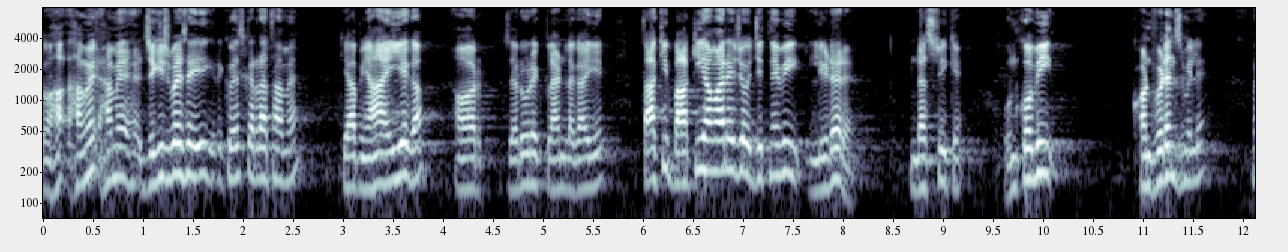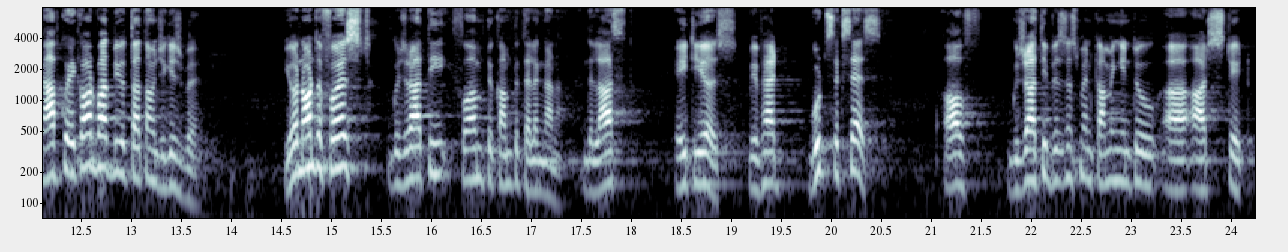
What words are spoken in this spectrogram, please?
तो हमें हमें, जगीश भाई से ही रिक्वेस्ट कर रहा था मैं कि आप यहाँ आइएगा और ज़रूर एक प्लांट लगाइए, ताकि बाकी हमारे जो जितने भी लीडर हैं इंडस्ट्री के, उनको भी कॉन्फिडेंस मिले। मैं आपको एक और बात भी बताता हूँ, जगीश bhai. You are not the first Gujarati firm to come to Telangana in the last eight years we had good success of Gujarati businessman coming into our state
